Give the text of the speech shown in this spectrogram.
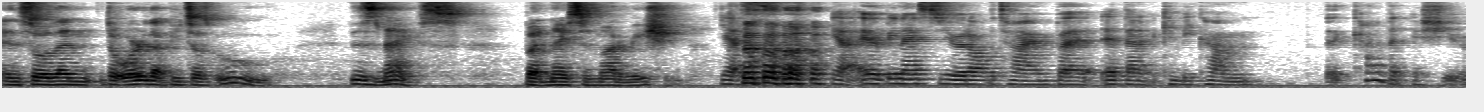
And so then to order that pizza, I was, ooh, this is nice, but nice in moderation. Yes. yeah, it would be nice to do it all the time, but it, then it can become kind of an issue.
